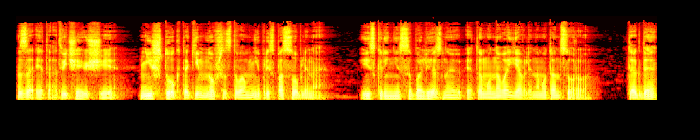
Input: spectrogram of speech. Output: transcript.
за это отвечающие – Ничто к таким новшествам не приспособлено. Искренне соболезную этому новоявленному танцору. Тогда,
